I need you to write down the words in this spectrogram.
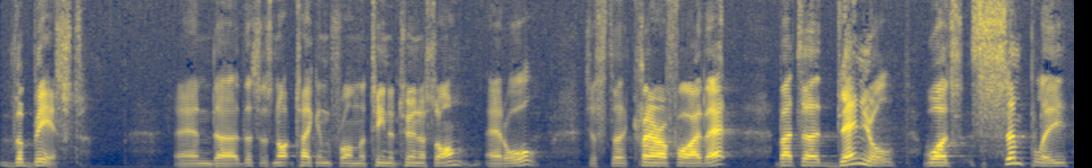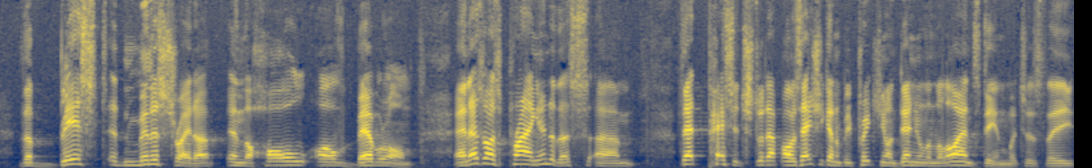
the Best. And uh, this is not taken from the Tina Turner song at all, just to clarify that. But uh, Daniel was simply the best administrator in the whole of Babylon. And as I was praying into this, um, that passage stood up. I was actually going to be preaching on Daniel in the lion's den, which is the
